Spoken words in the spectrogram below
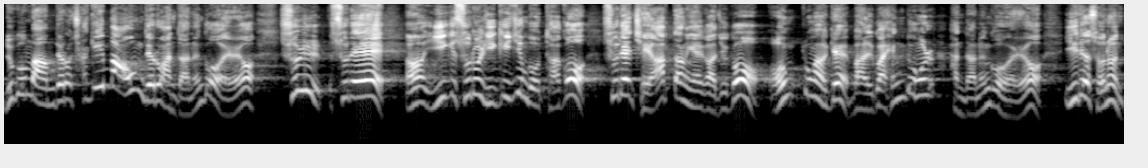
누구 마음대로 자기 마음대로 한다는 거예요. 술 술에 어, 이 술을 이기지 못하고 술에 제압당해 가지고 엉뚱하게 말과 행동을 한다는 거예요. 이래서는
